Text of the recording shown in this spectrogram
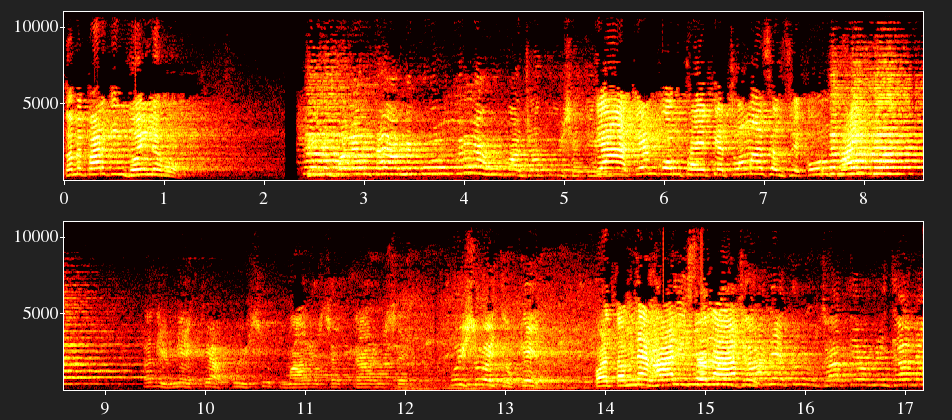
તમે પાર્કિંગ ધોઈ લેવો. ક્યાં કેમ કોરું થાય? અત્યારે ચોમાસું છે કોરું થાય અરે મેં ક્યાં પૂછ્યું મારે છે તારું છે? પૂછ્યું હોય તો કે. પણ તમને હારી સલાહ આપું. તું જાતે અમે જાને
